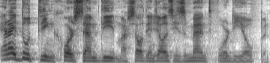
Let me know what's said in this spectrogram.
and I do think Horse MD Marcelo De Angelis is meant for the open.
